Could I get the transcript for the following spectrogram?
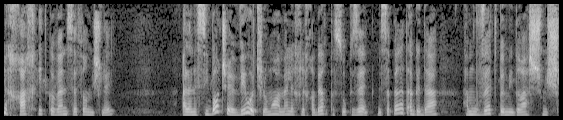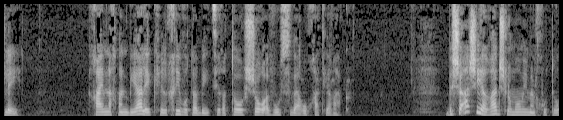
לכך התכוון ספר משלי? על הנסיבות שהביאו את שלמה המלך לחבר פסוק זה, מספרת אגדה המובאת במדרש משלי. חיים נחמן ביאליק הרחיב אותה ביצירתו שור אבוס וארוחת ירק. בשעה שירד שלמה ממלכותו,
